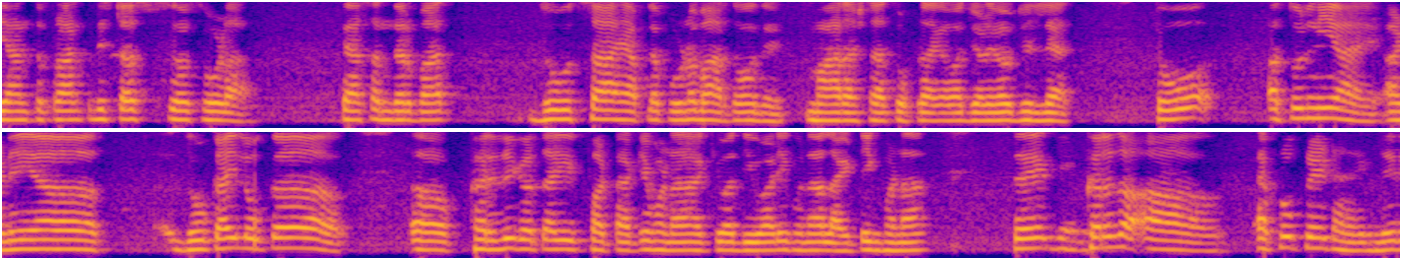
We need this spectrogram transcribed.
यांचं प्राणप्रतिष्ठा सोहळा. त्या संदर्भात जो उत्साह आहे आपल्या पूर्ण भारतामध्ये महाराष्ट्रात चोपडा गावात जळगाव जिल्ह्यात तो अतुलनीय आहे. आणि जो काही लोक खरेदी करतात फटाके म्हणा किंवा दिवाळी म्हणा लाइटिंग म्हणा ते खरंच अप्रोप्रिएट आहे. म्हणजे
